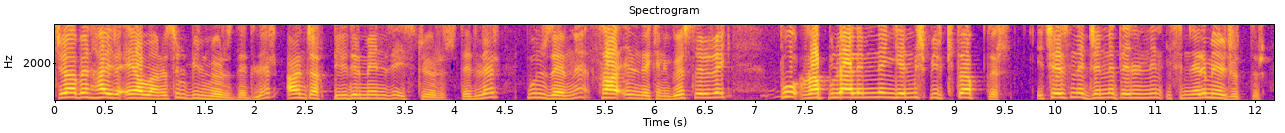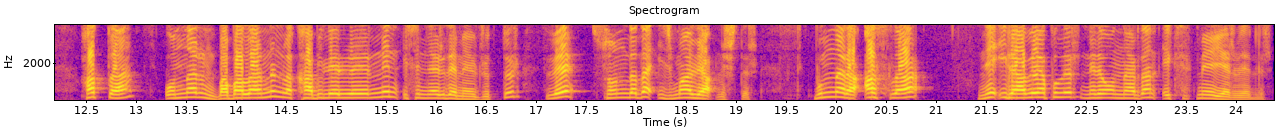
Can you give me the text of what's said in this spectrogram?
Cevaben hayır ey Allah'ın Resulü bilmiyoruz dediler. Ancak bildirmenizi istiyoruz dediler. Bunun üzerine sağ elindekini göstererek bu Rabbül Aleminden gelmiş bir kitaptır. İçerisinde cennet elinin isimleri mevcuttur. Hatta onların babalarının ve kabilelerinin isimleri de mevcuttur ve sonunda da icmal yapmıştır. Bunlara asla ne ilave yapılır ne de onlardan eksiltmeye yer verilir.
